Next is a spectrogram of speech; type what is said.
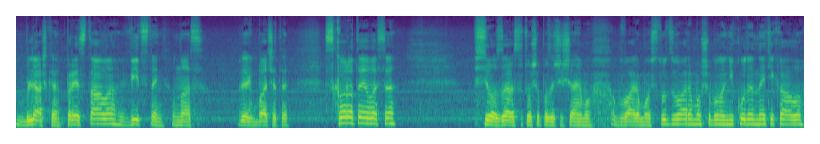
Бляшка пристала, відстань у нас, як бачите, скоротилася. Все, зараз тут що позачищаємо, обваримо ось тут зваримо, щоб воно нікуди не тікало.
